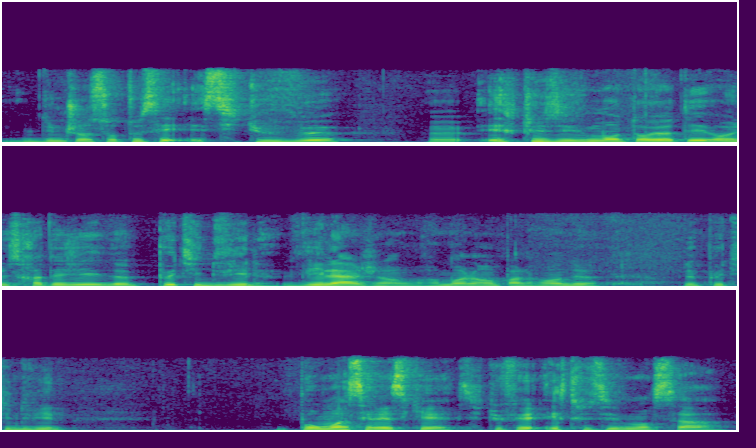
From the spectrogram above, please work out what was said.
d'une chose, surtout c'est si tu veux euh, exclusivement t'orienter vers une stratégie de petite ville, village, hein. vraiment là on parle vraiment de, de petite ville. Pour moi c'est risqué si tu fais exclusivement ça,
